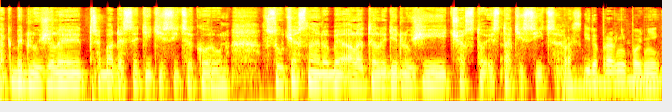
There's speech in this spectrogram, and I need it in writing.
tak by dlužili třeba desetitisíce korun. V současné době ale ty lidi dluží často i sta tisíce. Pražský dopravní podnik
